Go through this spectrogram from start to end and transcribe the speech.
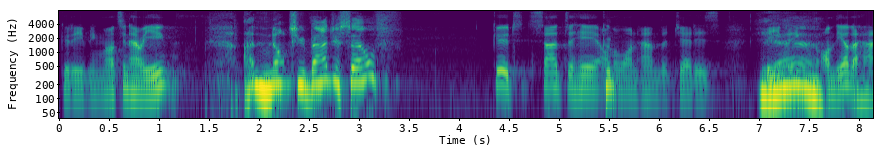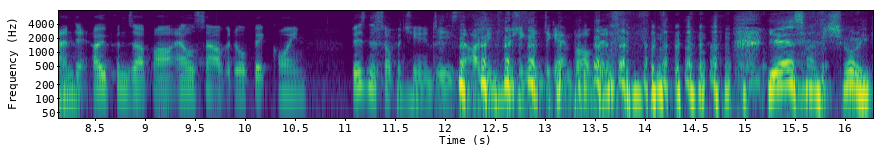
Good evening, Martin. How are you? Uh, not too bad yourself. Good. Sad to hear, Good. on the one hand, that Jed is leaving. Yeah. On the other hand, it opens up our El Salvador Bitcoin business opportunities that I've been pushing him to get involved in. yes, I'm sure he,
